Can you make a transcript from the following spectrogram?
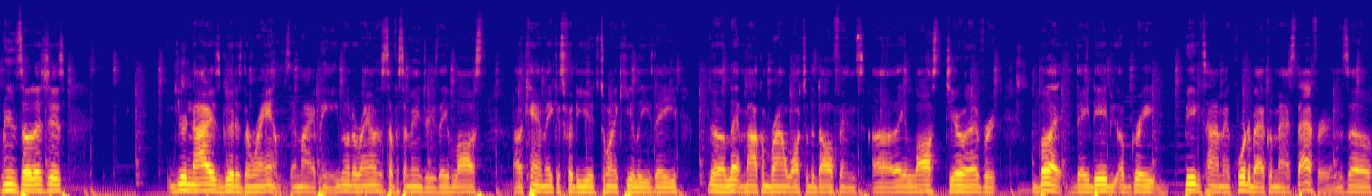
and so that's just you're not as good as the Rams, in my opinion. Even though the Rams suffer some injuries, they've lost uh, Cam Akers for the year to 20 Achilles. They uh, let Malcolm Brown walk to the Dolphins. Uh, they lost Gerald Everett, but they did upgrade big time at quarterback with Matt Stafford. And so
